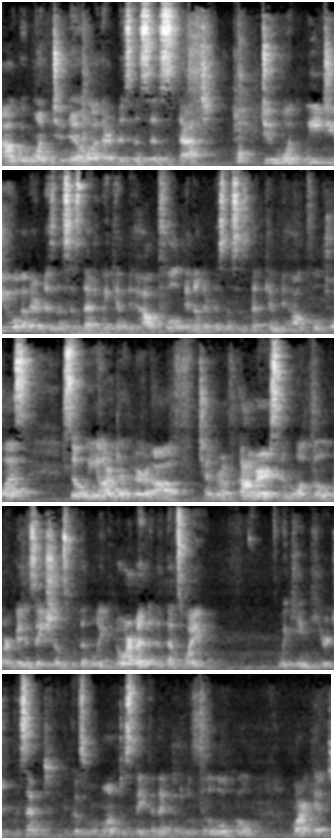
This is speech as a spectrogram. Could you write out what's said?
Uh, we want to know other businesses that do what we do, other businesses that we can be helpful, and other businesses that can be helpful to us. So we are a member of Chamber of Commerce and local organizations within Lake Norman, and that's why we came here to present because we want to stay connected with the local market.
